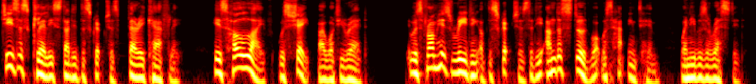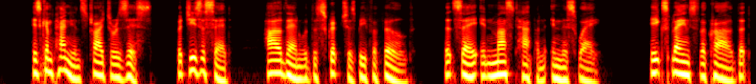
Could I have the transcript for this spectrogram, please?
Jesus clearly studied the scriptures very carefully. His whole life was shaped by what he read. It was from his reading of the scriptures that he understood what was happening to him when he was arrested. His companions tried to resist, but Jesus said, How then would the scriptures be fulfilled that say it must happen in this way? He explains to the crowd that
